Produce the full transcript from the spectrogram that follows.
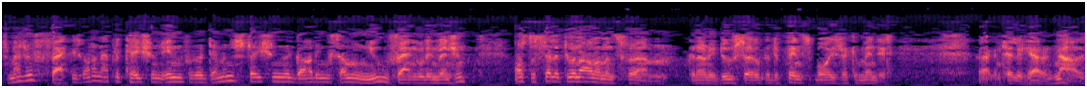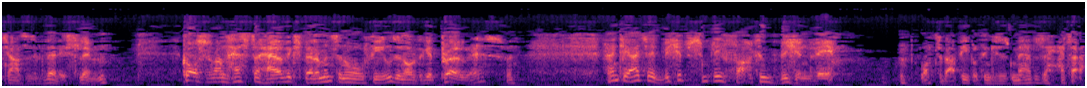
As a matter of fact, he's got an application in for a demonstration regarding some newfangled invention. Wants to sell it to an armaments firm. Can only do so if the defense boys recommend it. I can tell you here and now the chances are very slim. Of course, one has to have experiments in all fields in order to get progress. But frankly, I'd say Bishop's simply far too visionary. Lots of our people think he's as mad as a hatter.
